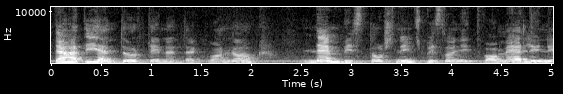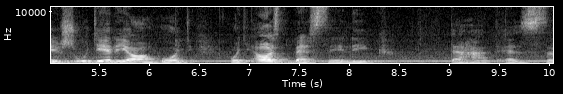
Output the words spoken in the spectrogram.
Tehát ilyen történetek vannak, nem biztos, nincs bizonyítva, Merlin is úgy írja, hogy, hogy azt beszélik, tehát ez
